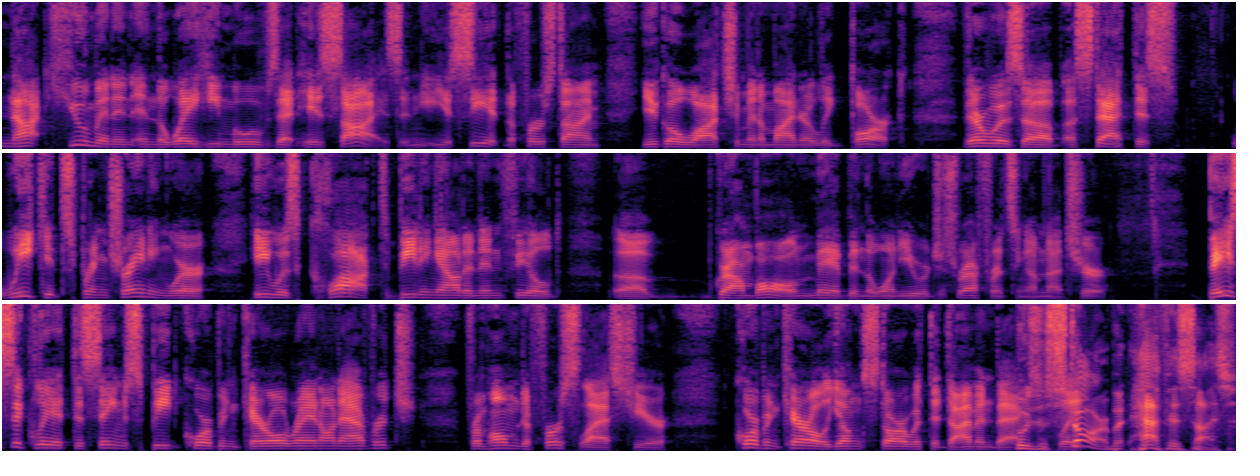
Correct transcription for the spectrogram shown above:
not human in, in the way he moves at his size, and you see it the first time you go watch him in a minor league park. There was a, a stat this week at spring training where he was clocked beating out an infield uh, ground ball. May have been the one you were just referencing. I'm not sure. Basically, at the same speed Corbin Carroll ran on average from home to first last year. Corbin Carroll, young star with the Diamondbacks, who's a played, star but half his size.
